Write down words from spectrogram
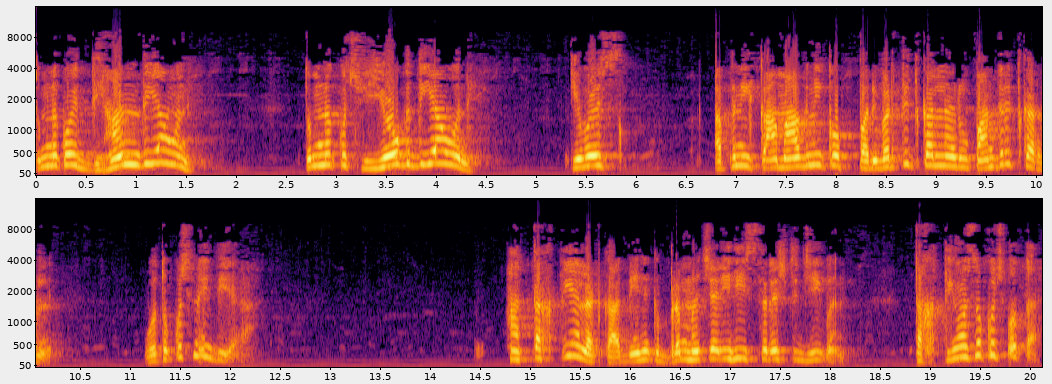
तुमने कोई ध्यान दिया उन्हें? तुमने कुछ योग दिया उन्हें कि वो इस अपनी कामाग्नि को परिवर्तित कर लें, रूपांतरित कर लें? वो तो कुछ नहीं दिया। हाँ, तख्तियाँ लटका दी हैं कि ब्रह्मचर्य ही श्रेष्ठ जीवन। तख्तियों से कुछ होता है।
